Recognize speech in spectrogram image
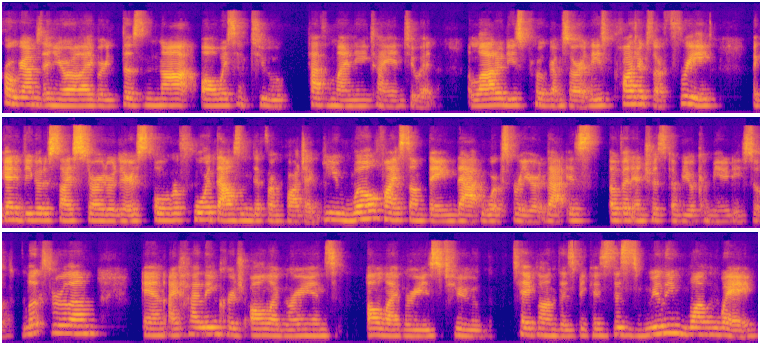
programs in your library does not always have to have money tie into it. A lot of these programs are, these projects are free. Again, if you go to SciStarter, there's over 4,000 different projects. You will find something that works for your, that is of an interest of your community. So look through them. And I highly encourage all librarians, all libraries to take on this because this is really one way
